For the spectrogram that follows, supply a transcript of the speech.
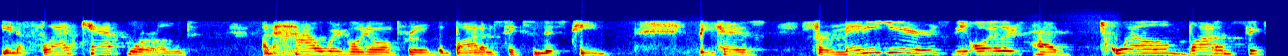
in a flat cap world, on how we're going to improve the bottom six of this team. Because for many years, the Oilers had 12 bottom six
